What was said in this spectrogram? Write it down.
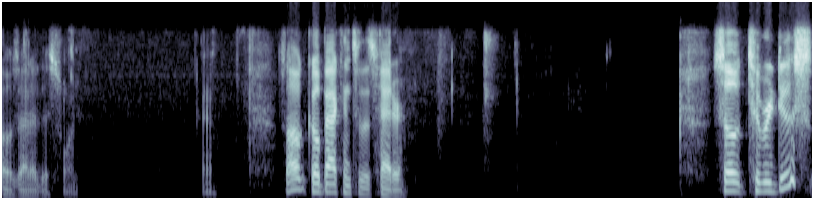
Close out of this one. Okay. So I'll go back into this header. So to reduce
